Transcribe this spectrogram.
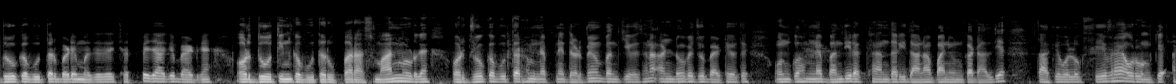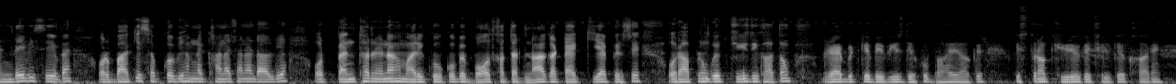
दो कबूतर बड़े मज़े से छत पे जाके बैठ गए और दो तीन कबूतर ऊपर आसमान में उड़ गए। और जो कबूतर हमने अपने दड़बे में बंद किए हुए थे ना, अंडों पे जो बैठे हुए थे, उनको हमने बंद ही रखा अंदर ही दाना पानी उनका डाल दिया ताकि वो लोग सेव रहें और उनके अंडे भी सेव हैं और बाकी सबको भी हमने खाना छाना डाल दिया। और पैंथर ने ना हमारी कोको पे बहुत ख़तरनाक अटैक किया फिर से। और आप लोगों को एक चीज़ दिखाता हूँ, रैबिट के बेबीज़ देखो, बाहर आके किस तरह खीरे के छिलके खा रहे हैं।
